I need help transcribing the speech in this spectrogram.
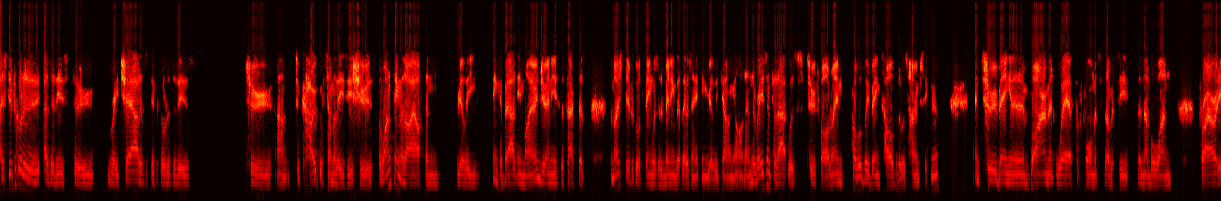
as difficult as it is to reach out, as difficult as it is to um, to cope with some of these issues, the one thing that I often really think about in my own journey is the fact that the most difficult thing was admitting that there was anything really going on. And the reason for that was twofold. I mean, probably being told that it was homesickness, and two, being in an environment where performance is obviously the number one priority.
